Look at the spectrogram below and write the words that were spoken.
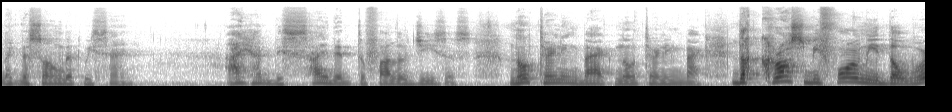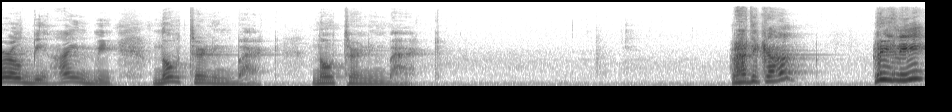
Like the song that we sang. I have decided to follow Jesus. No turning back, no turning back. The cross before me, the world behind me. No turning back, no turning back. Radical? Really?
